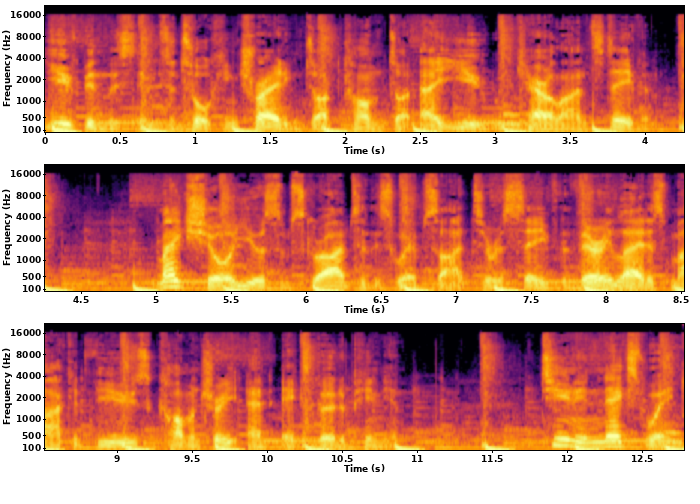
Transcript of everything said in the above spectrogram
You've been listening to talkingtrading.com.au with Caroline Stephen. Make sure you are subscribed to this website to receive the very latest market views, commentary, and expert opinion. Tune in next week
